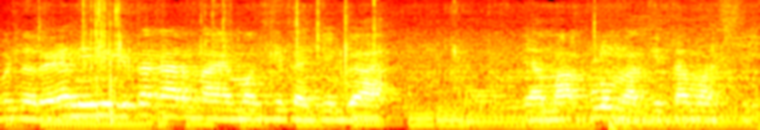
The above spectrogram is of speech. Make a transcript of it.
bener kan ini kita karena emang kita juga ya maklum lah kita masih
